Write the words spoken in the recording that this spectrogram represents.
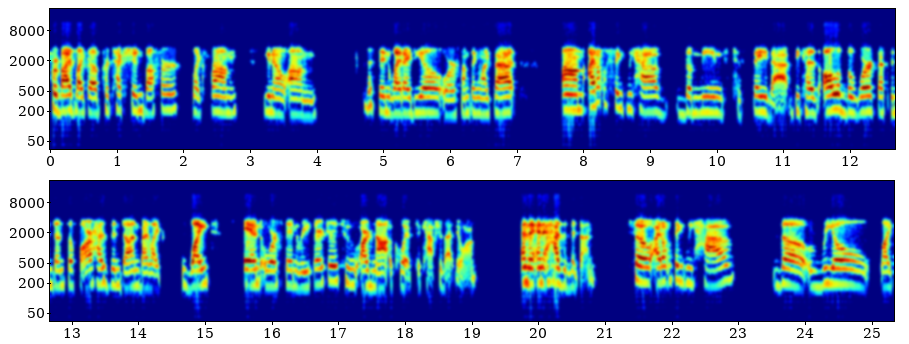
provide like a protection buffer, like from, you know, um, the thin white ideal or something like that, um, I don't think we have the means to say that because all of the work that's been done so far has been done by like white and or thin researchers who are not equipped to capture that nuance, and and it hasn't been done. So I don't think we have the real like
